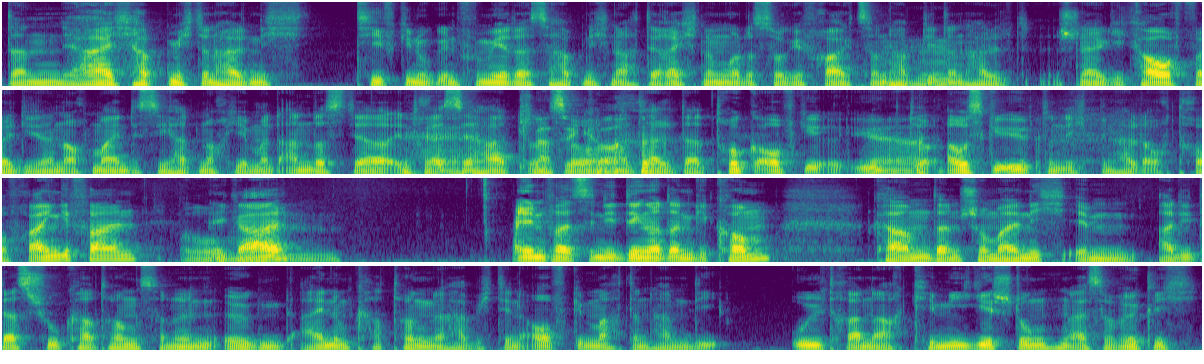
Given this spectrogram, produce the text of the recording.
dann, ja, ich habe mich dann halt nicht tief genug informiert, also habe nicht nach der Rechnung oder so gefragt, sondern mhm. habe die dann halt schnell gekauft, weil die dann auch meinte, sie hat noch jemand anders, der Interesse hat Klassiker. und so, hat halt da Druck aufgeübt, ja. ausgeübt und ich bin halt auch drauf reingefallen. Oh, Egal. Mann. Jedenfalls sind die Dinger dann gekommen kamen dann schon mal nicht im Adidas-Schuhkarton, sondern in irgendeinem Karton. Da habe ich den aufgemacht, dann haben die ultra nach Chemie gestunken, also wirklich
